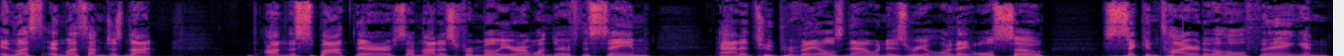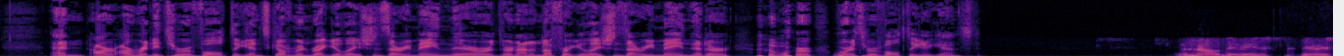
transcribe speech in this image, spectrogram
unless unless I'm just not on the spot there, so I'm not as familiar. I wonder if the same attitude prevails now in Israel. Are they also sick and tired of the whole thing and and are, are ready to revolt against government regulations that remain there, or there are not enough regulations that remain that are worth revolting against? No, there is there is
